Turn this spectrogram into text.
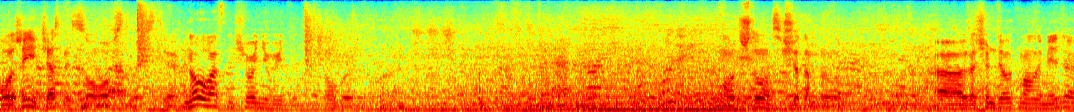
положение частной собственности. Но у вас ничего не выйдет. Ну, вы. Вот, что у нас еще там было? А зачем делать малые медиа?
